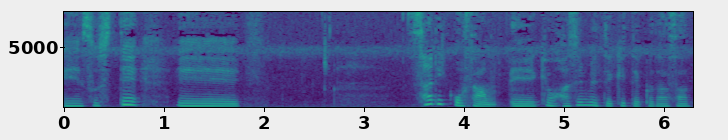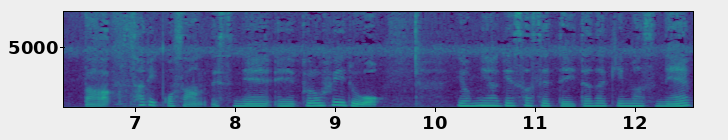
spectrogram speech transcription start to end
えそして、えサリコさん、え今日初めて来てくださったサリコさんですね、えプロフィールを読み上げさせていただきますね。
